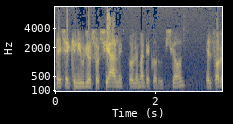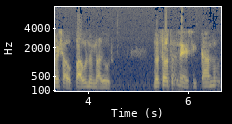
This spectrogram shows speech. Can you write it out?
desequilibrios sociales, problemas de corrupción, el foro de Sao Paulo y Maduro. Nosotros necesitamos,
